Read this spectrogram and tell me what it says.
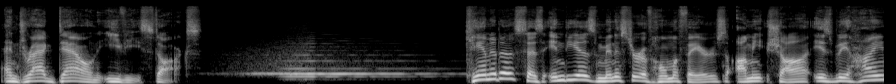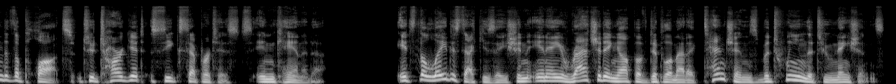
and dragged down EV stocks. Canada says India's Minister of Home Affairs, Amit Shah, is behind the plots to target Sikh separatists in Canada. It's the latest accusation in a ratcheting up of diplomatic tensions between the two nations,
